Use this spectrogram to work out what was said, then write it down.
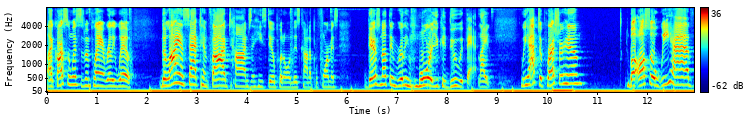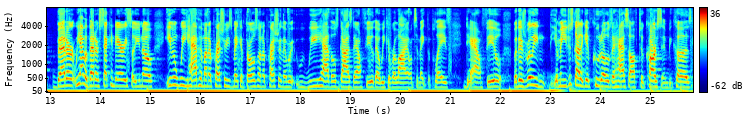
Like Carson Wentz has been playing really well. The Lions sacked him five times and he still put on this kind of performance there's nothing really more you could do with that. Like we have to pressure him, but also we have better we have a better secondary. So you know, even we have him under pressure, he's making throws under pressure. Then we, we have those guys downfield that we can rely on to make the plays downfield. But there's really, I mean, you just got to give kudos and hats off to Carson because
